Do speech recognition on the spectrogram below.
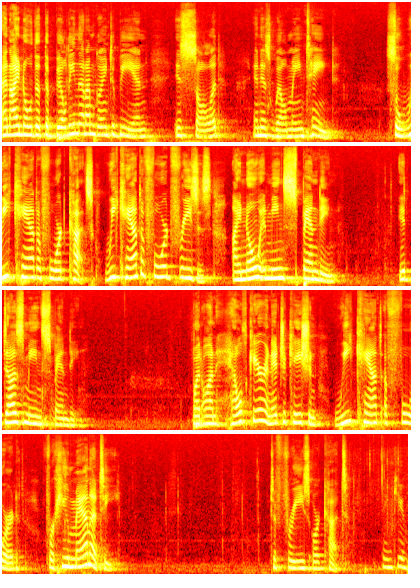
And I know that the building that I'm going to be in is solid and is well maintained. So we can't afford cuts. We can't afford freezes. I know it means spending. It does mean spending. But on healthcare and education, we can't afford for humanity to freeze or cut. Thank you.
